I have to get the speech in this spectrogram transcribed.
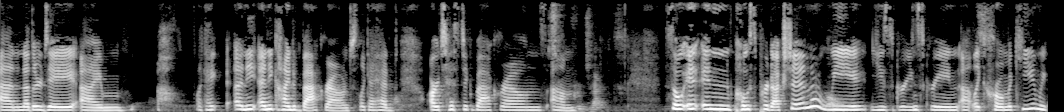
and another day I'm like I, any any kind of background. Like I had artistic backgrounds. Um, so in, in post production, oh. we use green screen uh, like chroma key, and we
